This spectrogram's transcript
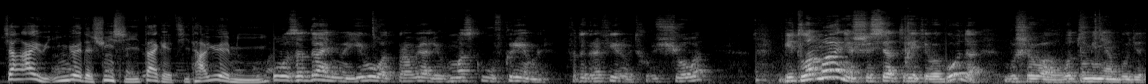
将爱与音乐的讯息带给其他乐迷。 По заданию его отправляли в Москву, в Кремль фотографировать Хрущева. Битломания 63 года бушевала. Вот у меня будет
